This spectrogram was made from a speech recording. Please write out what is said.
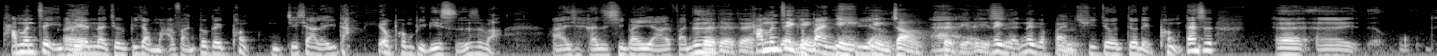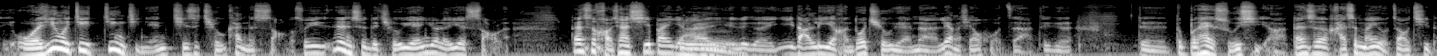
他们这一边呢，就是比较麻烦，都得碰。接下来意大利又碰比利时是吧？啊，还是西班牙，反正对对对，他们这个半区啊，硬仗对比利时，那个那个半区就就得碰。但是，呃呃。我因为近近几年其实球看的少了，所以认识的球员越来越少了。但是好像西班牙、这个意大利很多球员呢，靓小伙子啊，这个。对，都不太熟悉啊，但是还是蛮有朝气的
